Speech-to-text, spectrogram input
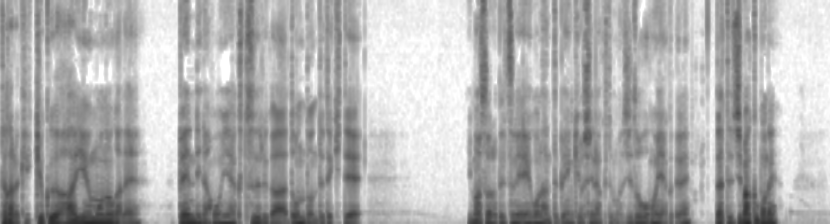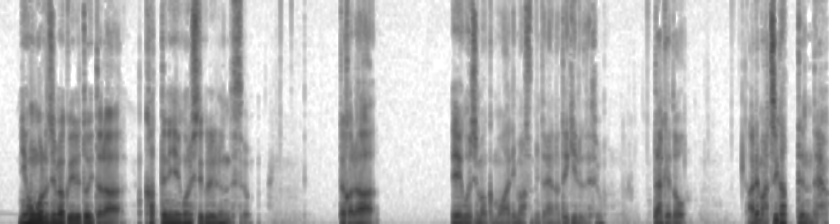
だから結局、ああいうものがね、便利な翻訳ツールがどんどん出てきて、今更別に英語なんて勉強しなくても自動翻訳でね。だって字幕もね、日本語の字幕入れといたら勝手に英語にしてくれるんですよ。だから、英語字幕もありますみたいなできるでしょ。だけど、あれ間違ってんだよ。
